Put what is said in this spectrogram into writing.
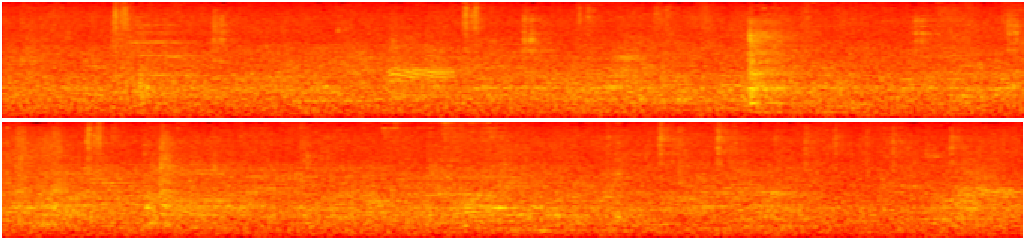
ากคณะ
